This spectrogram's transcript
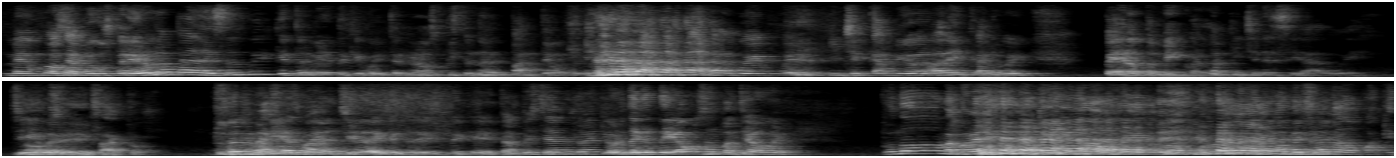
me, o sea, me gustaría ir una peda de esas, güey, que termine de que, güey, terminamos pisteando en el panteón, güey. Güey, fue el pinche cambio radical, güey. Pero también, ¿cuál es la pinche necesidad, güey? Sí, no, sí, exacto. ¿Tú te animarías, güey, en Chile de que te de que están pisteando tranqui? Ahorita que te digamos al panteón, güey. Pues no, mejor aquí, no, güey. Mejor el aire acondicionado, ¿para qué,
